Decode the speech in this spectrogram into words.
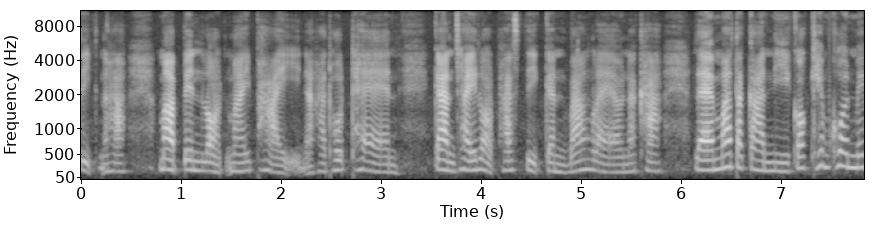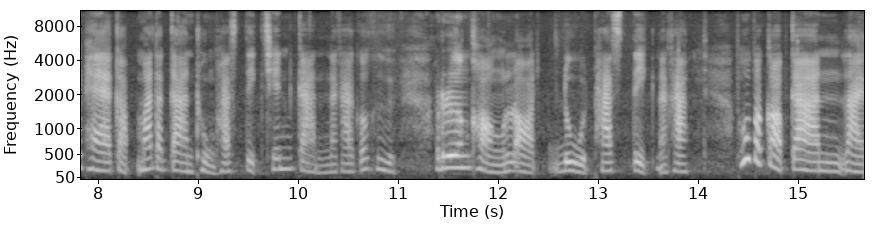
ติกนะคะ มาเป็นหลอดไม้ไผ่นะคะ ทดแทน การใช้หลอดพลาสติกกันบ้างแล้วนะคะ และมาตรการนี้ก็เข้มข้นไม่แพ้กับมาตรการถุงพลาสติกเช่นกันนะคะ ก็คือเรื่องของหลอดดูดพลาสติกนะคะ ผู้ประกอบการหลาย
